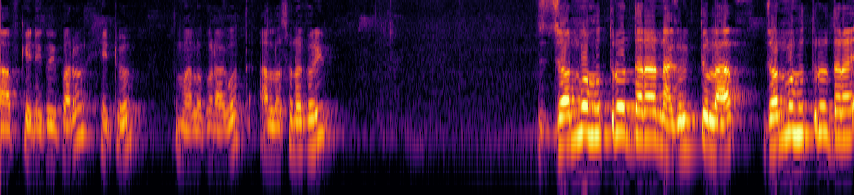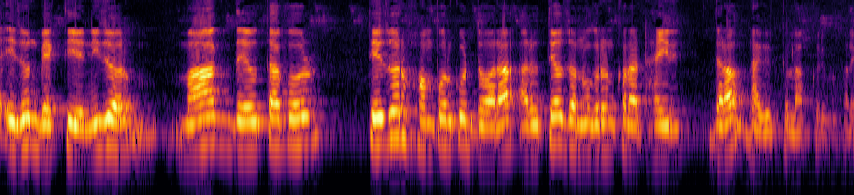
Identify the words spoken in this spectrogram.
লাভ কেনেকৈ পাৰো সেইটো তোমালোকৰ আগত আলোচনা কৰিম। জন্মসূত্ৰৰ দ্বাৰা নাগৰিকত্ব লাভ জন্মসূত্ৰৰ দ্বাৰা এজন ব্যক্তিয়ে নিজৰ মাক দেউতাকৰ তেজৰ সম্পৰ্কৰ দ্বাৰা আৰু তেওঁ জন্মগ্ৰহণ কৰা ঠাইৰ দ্বাৰাও নাগৰিকত্ব লাভ কৰিব পাৰে।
